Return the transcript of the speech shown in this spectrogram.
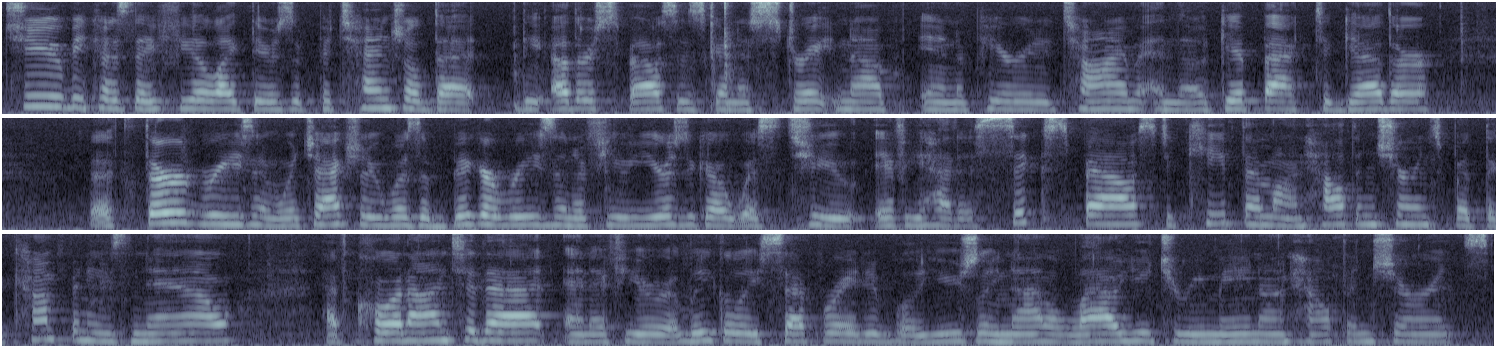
two, because they feel like there's a potential that the other spouse is going to straighten up in a period of time and they'll get back together. The third reason, which actually was a bigger reason a few years ago, was to, if you had a sick spouse, to keep them on health insurance, but the companies now have caught on to that, and if you're legally separated, will usually not allow you to remain on health insurance,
